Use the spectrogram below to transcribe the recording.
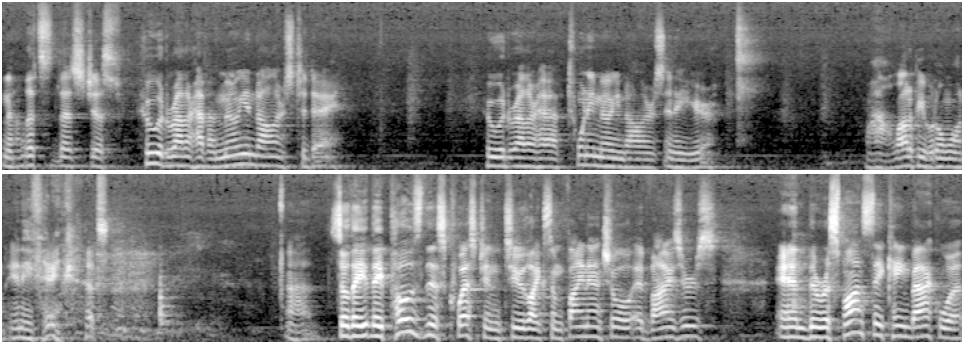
Now, let's, let's just, who would rather have a million dollars today? Who would rather have $20 million in a year? Wow, a lot of people don't want anything. That's, uh, so they, they posed this question to like some financial advisors, and the response they came back with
